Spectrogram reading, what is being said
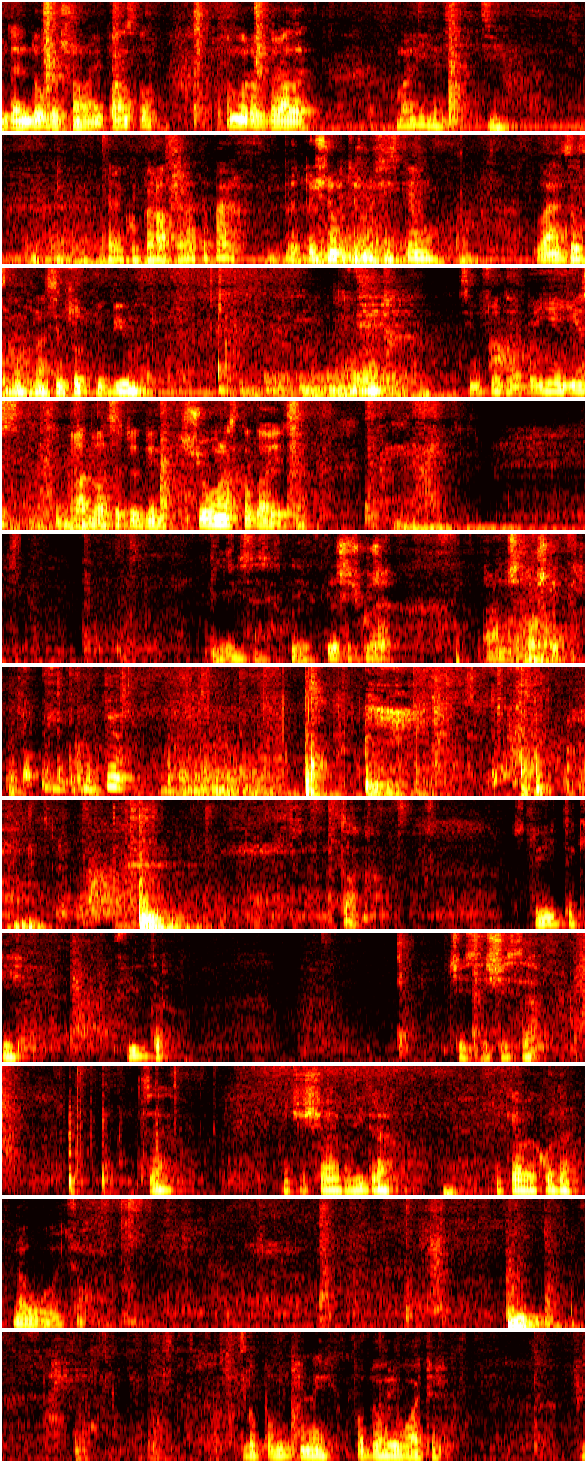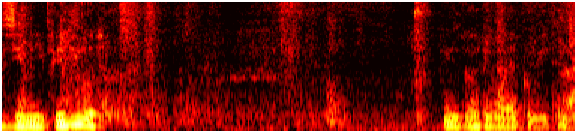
День добрий, шановне панство. Ми розбирали малі ці рекуператори. А тепер приточну витяжну систему Венцелську на 700 кубів. От 700 ГБЄ є А21. З чого вона складається? Дивіться, я кришечку вже раніше трошки її покрутив. Стоїть такий фільтр. Чистящийся. Це очищає повітря, яке виходить на вулицю. Дополнительний подогріватель. Зимній період. Він догріває повітря.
